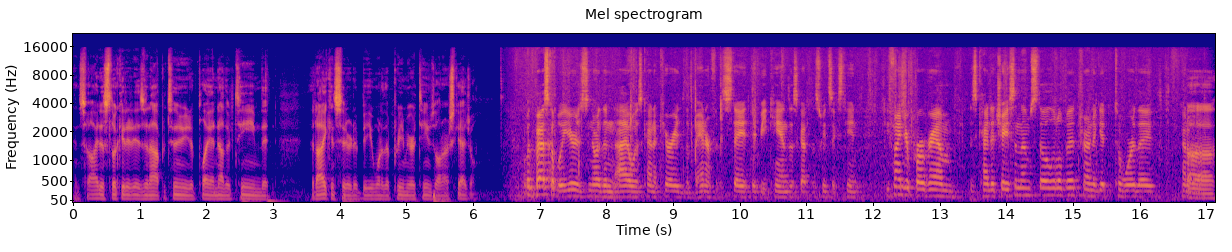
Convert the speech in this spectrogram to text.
And so I just look at it as an opportunity to play another team that, that I consider to be one of the premier teams on our schedule. Over the past couple of years, Northern Iowa has kind of carried the banner for the state. They beat Kansas, got to the Sweet 16. Do you find your program is kind of chasing them still a little bit, trying to get to where they kind of?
